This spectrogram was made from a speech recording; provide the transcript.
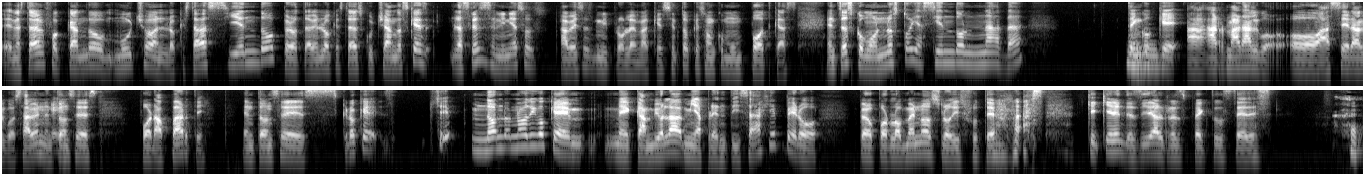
eh, me estaba enfocando mucho en lo que estaba haciendo, pero también lo que estaba escuchando. Es que las clases en línea son a veces mi problema, que siento que son como un podcast. Entonces, como no estoy haciendo nada, tengo que armar algo o hacer algo, ¿saben? Entonces, por aparte. Entonces, creo que sí, no, no, no digo que me cambió la, mi aprendizaje, pero, pero por lo menos lo disfruté más. ¿Qué quieren decir al respecto ustedes?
